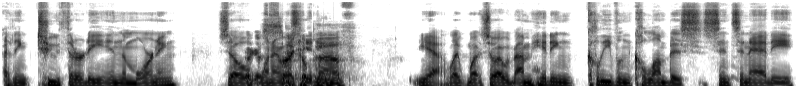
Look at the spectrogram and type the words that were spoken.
i think 2.30 in the morning. So Like when i was hitting yeah like so I, i'm hitting cleveland columbus cincinnati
